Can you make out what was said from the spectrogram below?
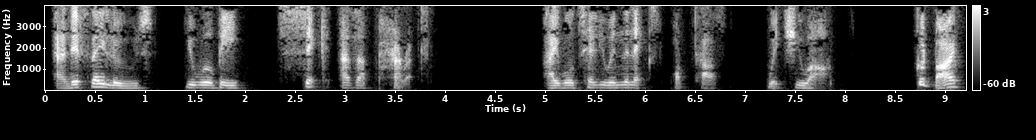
And if they lose, you will be sick as a parrot. I will tell you in the next podcast which you are. Goodbye.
